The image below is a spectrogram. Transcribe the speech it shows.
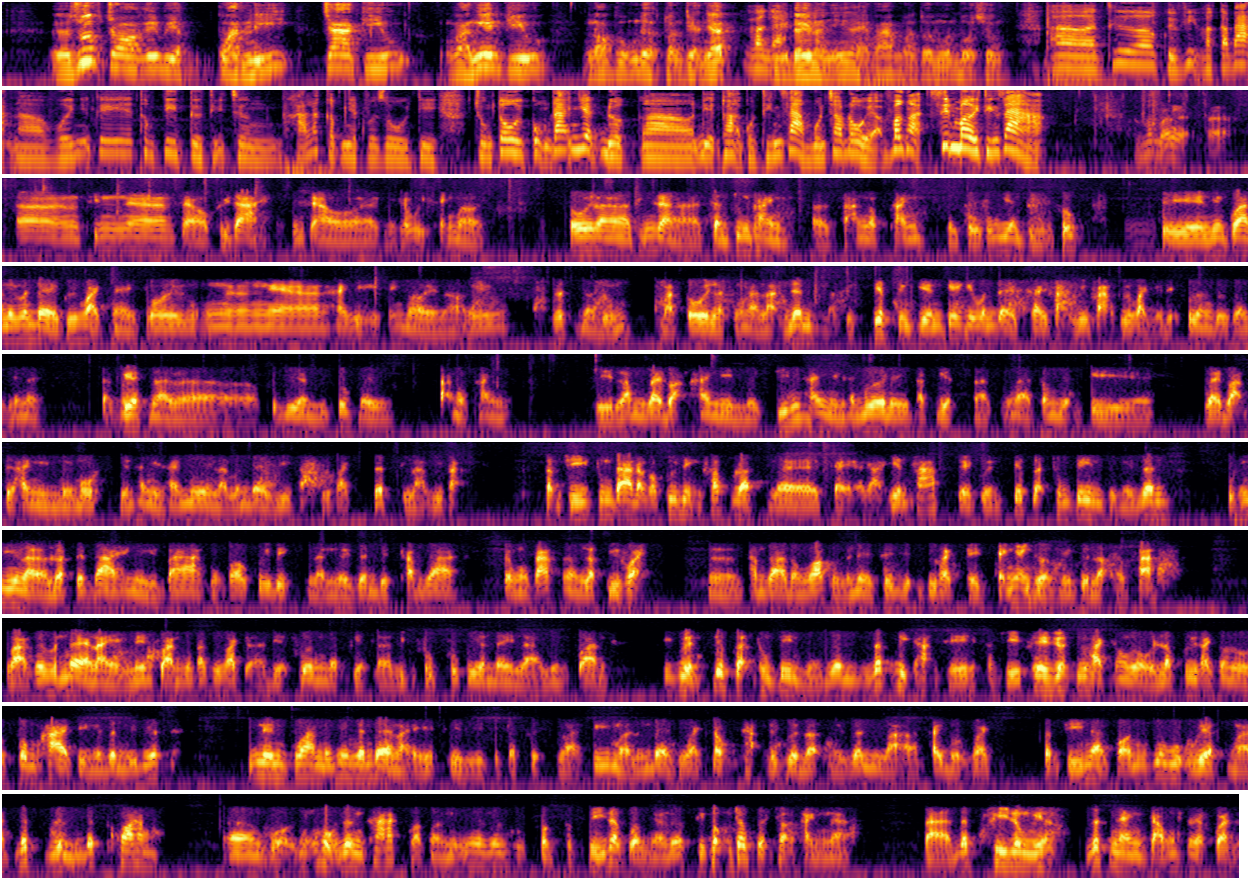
uh, giúp cho cái việc quản lý tra cứu và nghiên cứu nó cũng được thuận tiện nhất. Vâng thì đây là những giải pháp mà tôi muốn bổ sung. À, thưa quý vị và các bạn, à, với những cái thông tin từ thị trường khá là cập nhật vừa rồi thì chúng tôi cũng đã nhận được à, điện thoại của thính giả muốn trao đổi ạ. Vâng ạ, xin mời thính giả. Vâng, vâng à, à, xin uh, chào quý đài, xin chào uh, các vị khách mời. Tôi là thính giả Trần Trung Thành ở xã Ngọc Thanh, thành phố Phúc Yên, tỉnh Vĩnh Phúc. Thì liên quan đến vấn đề quy hoạch này, tôi cũng nghe hai vị khách mời nói rất là đúng. Mà tôi là cũng là nạn nhân mà trực tiếp chứng kiến cái cái vấn đề sai phạm vi phạm quy hoạch ở địa phương tôi trong thế này. Đặc biệt là, là Phúc Yên, Vĩnh Phúc này, xã Ngọc Thanh thì năm giai đoạn 2019-2020 này đặc biệt là cũng là trong nhiệm kỳ giai đoạn từ 2011 đến 2020 là vấn đề vi phạm quy hoạch rất là vi phạm. Thậm chí chúng ta đã có quy định pháp luật về kể cả hiến pháp về quyền tiếp cận thông tin của người dân cũng như là luật đất đai 2003 cũng có quy định là người dân được tham gia trong công tác lập quy hoạch, ờ, tham gia đóng góp vào vấn đề xây dựng quy hoạch để tránh ảnh hưởng đến quyền lợi hợp pháp. Và cái vấn đề này liên quan công tác quy hoạch ở địa phương đặc biệt là Vĩnh Phúc, Phúc Yên đây là liên quan cái quyền tiếp cận thông tin của người dân rất bị hạn chế, thậm chí phê duyệt quy hoạch xong rồi lập quy hoạch xong rồi công khai thì người dân mới biết liên quan đến cái vấn đề này thì thật sự là khi mà vấn đề quy hoạch động chạm đến quyền lợi người dân và thay đổi quy hoạch thậm chí là có những cái vụ việc mà đất rừng đất hoang uh, của những hộ dân khác hoặc là những thậm chí là của nhà nước thì bỗng chốc lại trở thành là là đất phi nông nghiệp rất nhanh chóng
